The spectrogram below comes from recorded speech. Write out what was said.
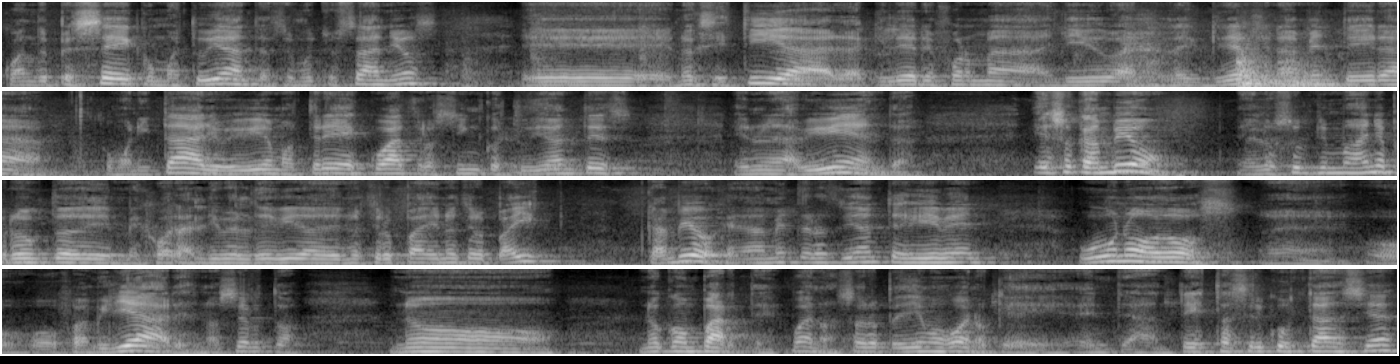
cuando empecé como estudiante hace muchos años, eh, no existía el alquiler en forma individual. El alquiler generalmente era comunitario, vivíamos tres, cuatro, cinco estudiantes en una vivienda. Eso cambió en los últimos años, producto de mejorar el nivel de vida de nuestro país. Nuestro país cambió. Generalmente los estudiantes viven uno o dos, eh, o, familiares, ¿no es cierto? No, no comparte. Bueno, solo pedimos bueno, que ante estas circunstancias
